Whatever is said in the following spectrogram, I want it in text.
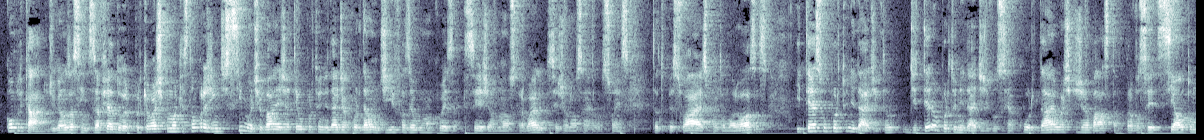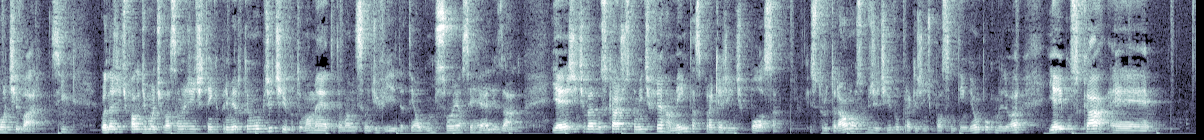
complicado, digamos assim, desafiador, porque eu acho que uma questão para a gente se motivar é já ter a oportunidade de acordar um dia e fazer alguma coisa, que seja o nosso trabalho, que seja nossas relações, tanto pessoais quanto amorosas, e ter essa oportunidade. Então, de ter a oportunidade de você acordar, eu acho que já basta para você se automotivar. Sim. Quando a gente fala de motivação, a gente tem que primeiro ter um objetivo, ter uma meta, ter uma missão de vida, ter algum sonho a ser realizado. E aí a gente vai buscar justamente ferramentas para que a gente possa estruturar o nosso objetivo para que a gente possa entender um pouco melhor e aí buscar é,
